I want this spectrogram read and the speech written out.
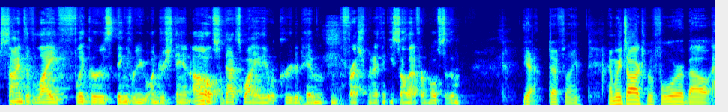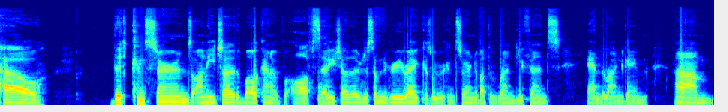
signs of life, flickers, things where you understand, oh, so that's why they recruited him from the freshman. I think you saw that for most of them. Yeah, definitely. And we talked before about how the concerns on each side of the ball kind of offset each other to some degree, right? Because we were concerned about the run defense and the run game. Um,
